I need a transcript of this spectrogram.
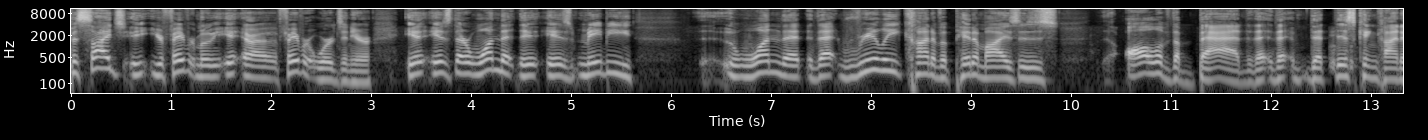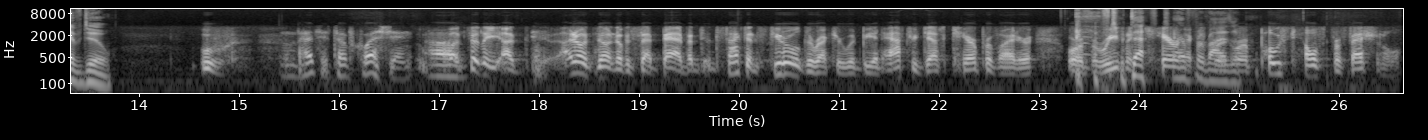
besides your favorite movie, uh, favorite words in here, is, is there one that is maybe one that that really kind of epitomizes all of the bad that that, that this can kind of do? Ooh. That's a tough question. Well, Um, certainly, uh, I don't, don't know if it's that bad, but the fact that a funeral director would be an after-death care provider or a bereavement care, care expert provider. or a post-health professional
